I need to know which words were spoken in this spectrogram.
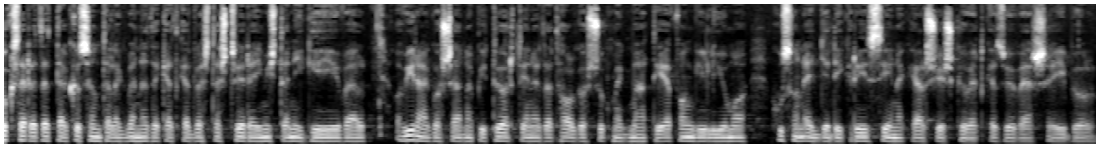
Sok szeretettel köszöntelek benneteket, kedves testvéreim, Isten igéjével. A virágosárnapi történetet hallgassuk meg Máté evangéliuma 21. részének első és következő verseiből.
